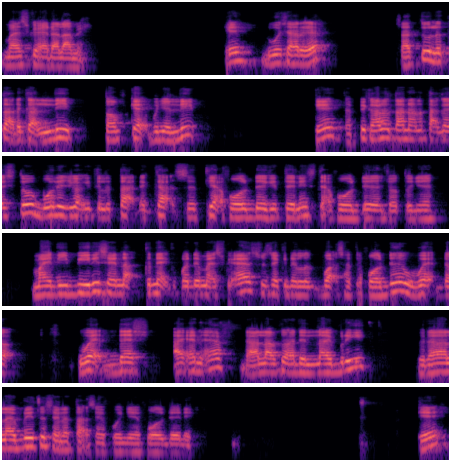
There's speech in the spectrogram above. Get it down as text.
MySQL dalam ni. Okay, dua cara eh. Satu letak dekat lib Tomcat punya lib Okay, tapi kalau tak nak letak kat situ, boleh juga kita letak dekat setiap folder kita ni, setiap folder contohnya MyDB ni saya nak connect kepada MySQL, so saya kena buat satu folder web.web-inf, dalam tu ada library, so, dalam library tu saya letak saya punya folder ni. Okay.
